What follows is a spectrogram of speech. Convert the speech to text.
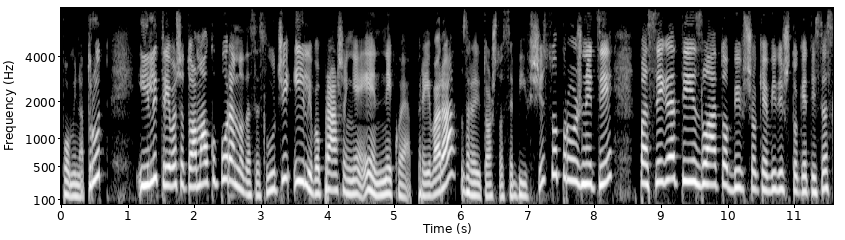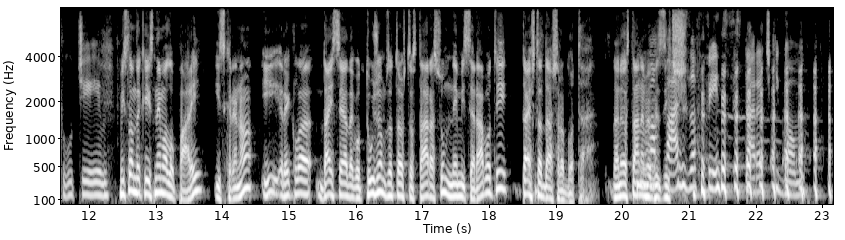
помина труд, или требаше тоа малку порано да се случи, или во прашање е некоја превара, заради тоа што се бивши сопружници, па сега ти злато бившо ќе видиш што ќе ти се случи. Мислам дека иснемало пари, искрено, и рекла, дај сега да го тужам за тоа што стара сум, не ми се работи, дај што даш работа. Да не останеме Имам без пари ич. за пенси, старачки дом.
